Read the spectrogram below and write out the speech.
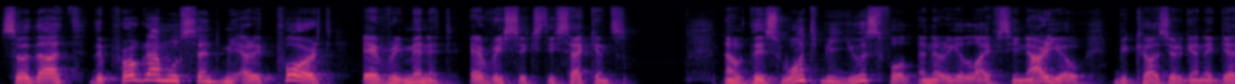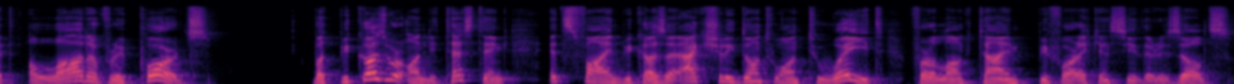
so that the program will send me a report every minute, every 60 seconds. Now, this won't be useful in a real life scenario because you're gonna get a lot of reports. But because we're only testing, it's fine because I actually don't want to wait for a long time before I can see the results.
